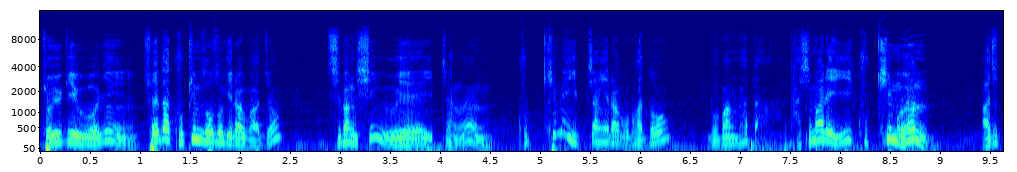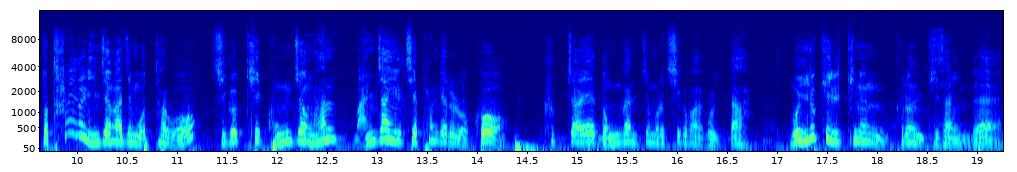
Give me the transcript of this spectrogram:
교육위 의원이 죄다 국힘 소속이라고 하죠. 지방시의회의 입장은 국힘의 입장이라고 봐도 무방하다. 다시 말해 이 국힘은 아직도 탄핵을 인정하지 못하고 지극히 공정한 만장일치의 판결을 놓고 극자의 농간쯤으로 취급하고 있다. 뭐 이렇게 읽히는 그런 기사인데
